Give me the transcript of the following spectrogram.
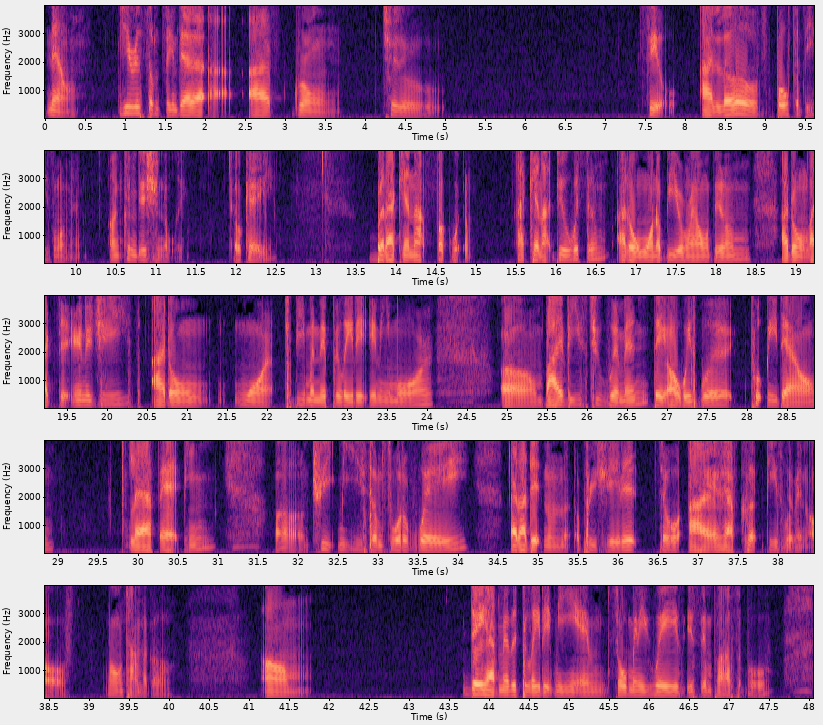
Now here is something that I, I've grown to feel. I love both of these women unconditionally. Okay? But I cannot fuck with them. I cannot deal with them. I don't want to be around them. I don't like their energies. I don't want to be manipulated anymore um, by these two women. They always would put me down, laugh at me uh, treat me some sort of way, and I didn't appreciate it. So I have cut these women off long time ago. Um, they have manipulated me in so many ways it's impossible.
